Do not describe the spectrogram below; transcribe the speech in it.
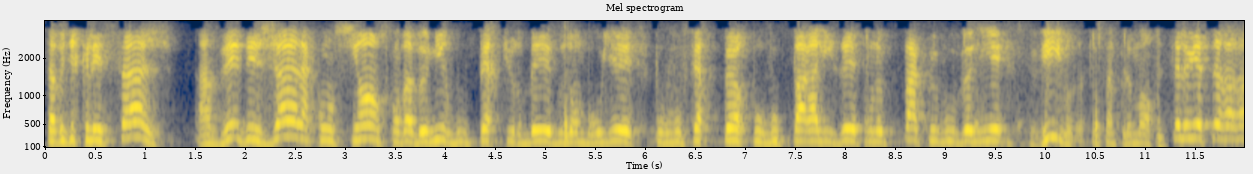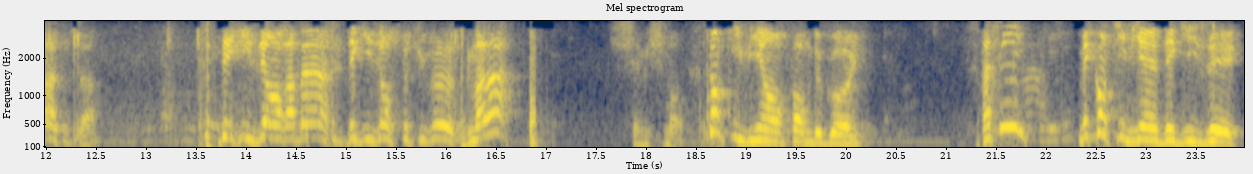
Ça veut dire que les sages avez déjà la conscience qu'on va venir vous perturber, vous embrouiller, pour vous faire peur, pour vous paralyser, pour ne pas que vous veniez vivre, tout simplement. C'est le Yetzerara, tout ça. Déguisé en rabbin, déguisé en ce que tu veux. Gmara Tant qu'il vient en forme de goy, c'est facile. Mais quand il vient déguisé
